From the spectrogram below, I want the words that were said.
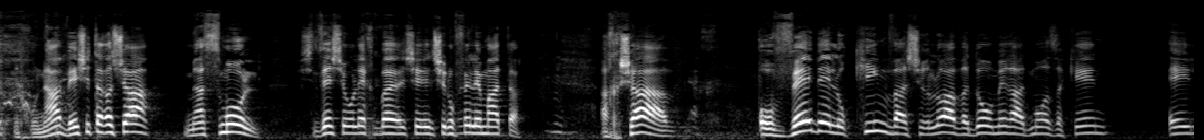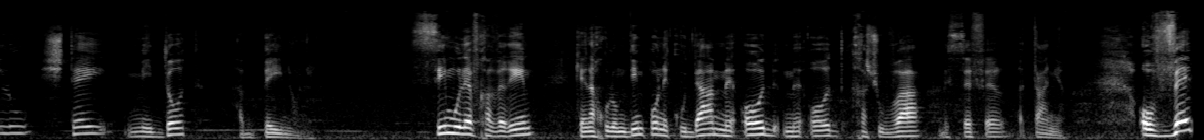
הנכונה, ויש את הרשע מהשמאל, זה שהולך, ב, ש, שנופל למטה. עכשיו, עובד אלוקים ואשר לא עבדו, אומר האדמו"ר הזקן, אלו שתי מידות הבינוני. שימו לב חברים, כי אנחנו לומדים פה נקודה מאוד מאוד חשובה בספר התניא. עובד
